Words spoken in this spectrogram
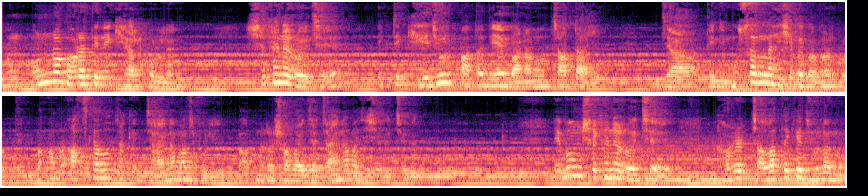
এবং অন্য ঘরে তিনি খেয়াল করলেন, সেখানে রয়েছে একটি খেজুর পাতা দিয়ে বানানো চাটাই যা তিনি মুসাল্লা হিসেবে ব্যবহার করতেন বা আমরা আজকাল যাকে জায়নামাজ বলি বা আপনারা সবাই যা জায়নামাজ হিসেবে চেনেন। এবং সেখানে রয়েছে ঘরের চালা থেকে ঝুলানো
